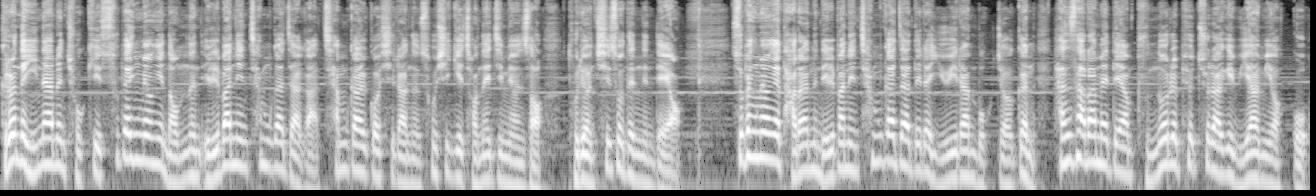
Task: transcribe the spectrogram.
그런데 이날은 좋기 수백 명이 넘는 일반인 참가자가 참가할 것이라는 소식이 전해지면서 돌연 취소됐는데요. 수백 명에 달하는 일반인 참가자들의 유일한 목적은 한 사람에 대한 분노를 표출하기 위함이었고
